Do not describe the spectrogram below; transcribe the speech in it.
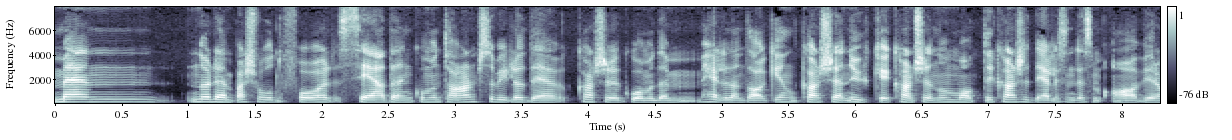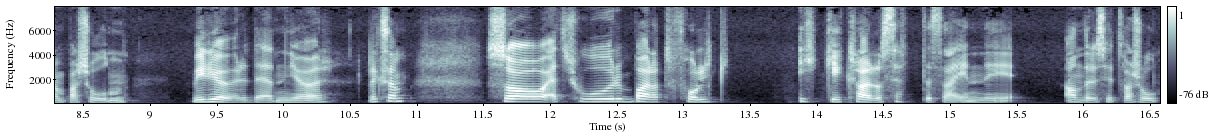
Men når den personen får se den kommentaren, så vil jo det kanskje gå med dem hele den dagen. Kanskje en uke, kanskje noen måneder. Kanskje det er liksom det som avgjør om personen vil gjøre det den gjør, liksom. Så jeg tror bare at folk ikke klarer å sette seg inn i andres situasjon.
